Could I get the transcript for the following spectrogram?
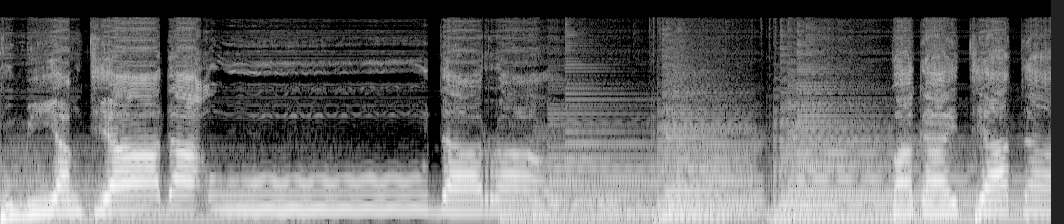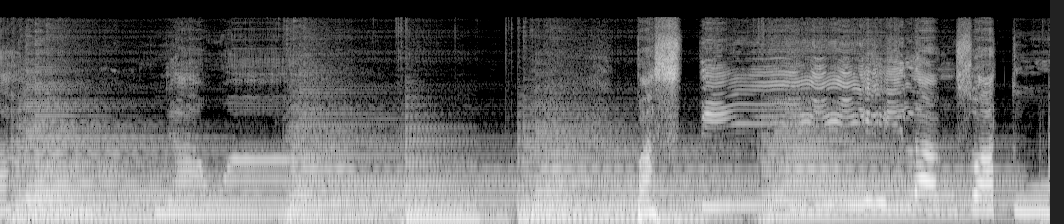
Bumi yang tiada udara. Bagai tiada nyawa. Pasti hilang suatu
